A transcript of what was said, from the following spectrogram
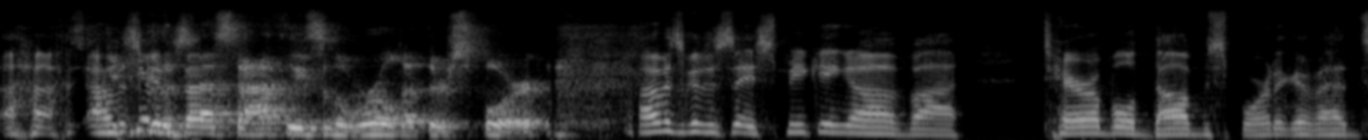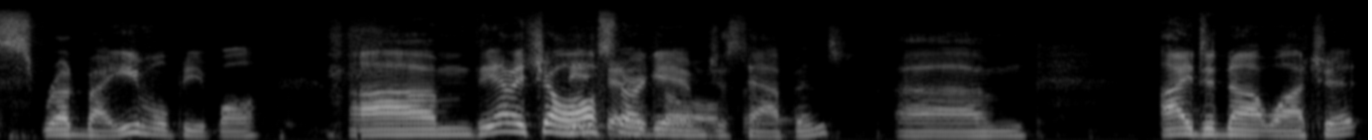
uh, I was speaking gonna of the best athletes in the world at their sport, I was going to say, speaking of uh, terrible dub sporting events run by evil people, um, the NHL All Star Game just All-Star happened. Um, I did not watch it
